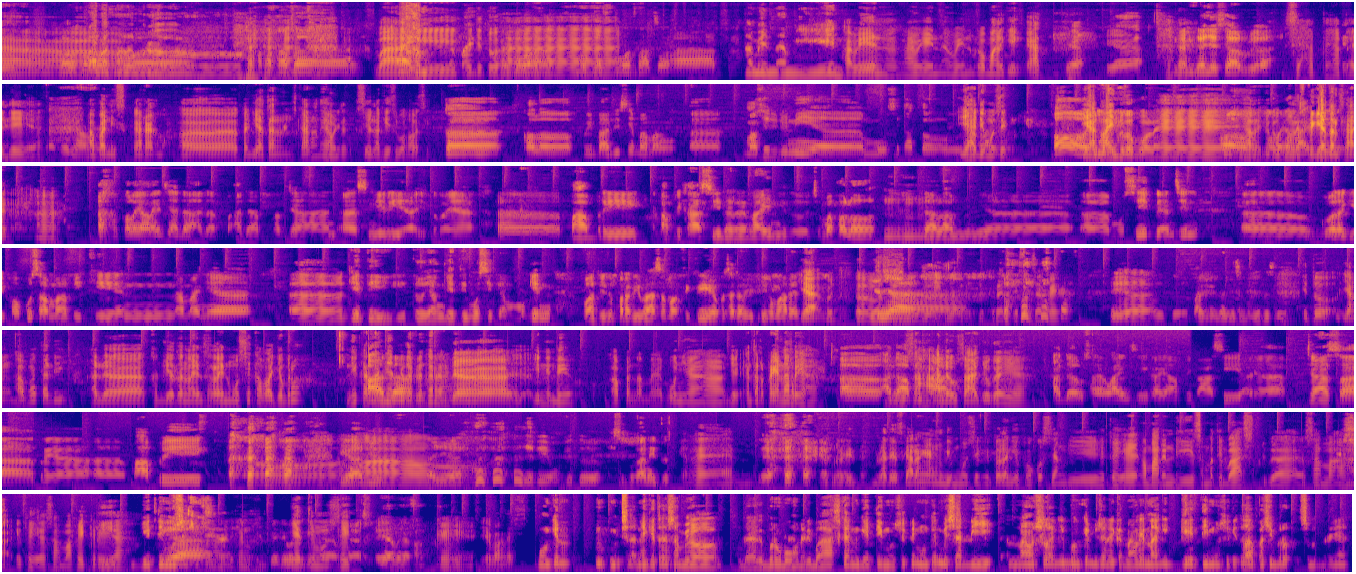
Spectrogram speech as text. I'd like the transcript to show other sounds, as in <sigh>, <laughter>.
Selamat malam, bro. Apa kabar? <laughs> Baik, puji Semoga Tuhan. semua sehat-sehat. Amin, amin. Amin, amin, amin. Bro Maliki sehat? Ya, ya. Gini aja sih alhamdulillah. Sehat-sehat aja ya. Sehat aja, Apa nih sekarang eh, kegiatan sekarang nih sih lagi sibuk apa sih? Ke kalau pribadi sih memang eh, masih di dunia musik atau Ya apa? di musik. Oh, yang lain juga boleh. Oh, yang lain juga boleh. lain Kegiatan sih- sa- eh, <laughs> kalau yang lain sih ada ada ada pekerjaan eh, sendiri ya, itu kayak eh, pabrik, aplikasi dan lain-lain gitu. Cuma kalau mhm. dalam dunia eh, musik dancing gue lagi fokus sama bikin namanya eh, Getty gitu yang Getty musik yang mungkin waktu itu pernah dibahas sama Fikri ya pesan Fikri kemarin Ya betul, betul, Iya. keren sih konsepnya. <laughs> iya itu pagi tadi seperti itu sih Itu yang apa tadi? Ada kegiatan lain selain musik apa aja, Bro? Ini katanya Ada. dengar-dengar ada ini nih apa namanya punya ya, entrepreneur ya? Eh, Ada, ada usaha, aplika- ada usaha juga ya. ada usaha yang lain sih kayak aplikasi ada jasa kayak eh, pabrik Oh, <laughs> Iya, di- wow. iya. <laughs> jadi itu kesibukan itu Keren. Ya. <laughs> berarti, berarti sekarang yang di musik itu lagi fokus yang di itu ya, yang kemarin di sempat dibahas juga sama itu ya, sama Fikri ya. Giti Iya. musik Bikin ya. bikin kita- musik. iya benar Oke, ya Bang Des. Mungkin bisa nih kita sambil udah berhubung udah dibahas kan Geti musik nih mungkin bisa di announce lagi, mungkin bisa dikenalin lagi Geti musik itu apa sih bro sebenarnya?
